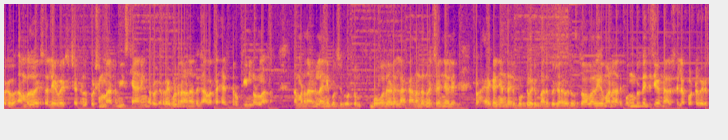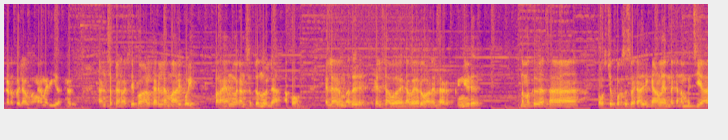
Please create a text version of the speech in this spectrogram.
ഒരു അമ്പത് വയസ്സ് അല്ലെങ്കിൽ എഴുപത് വയസ്സിന് ശേഷമുള്ള പുരുഷന്മാരിലും ഈ സ്കാനിങ് റെഗുലർ ആണ് അത് അവരുടെ ഹെൽത്ത് റുട്ടീനിലുള്ളതാണ് നമ്മുടെ നാട്ടിൽ അതിനെക്കുറിച്ച് ഒട്ടും ബോധേഡല്ല കാരണം എന്താണെന്ന് വെച്ച് കഴിഞ്ഞാൽ പ്രായം കഴിഞ്ഞ് എന്തായാലും പൊട്ട് വരും. അതിപ്പോ ഒരു സ്വാഭാവികമാണ്. അതിപ്പോ ഒന്നും പ്രത്യേകിച്ച് ചെയ്യേണ്ട ആവശ്യമില്ല. പൊട്ട് വരും കിടപ്പിലാവും അങ്ങനെ മരിക്കുക അങ്ങനൊരു കൺസെപ്റ്റാണ് പക്ഷേ ഇപ്പോൾ ആൾക്കാരെല്ലാം മാറിപ്പോയി. എന്നുള്ള കൺസെപ്റ്റ് ഒന്നുമില്ല. അപ്പോൾ എല്ലാവരും അത് ഹെൽത്ത് അവയറുമാണ് എല്ലാവരും. പിന്നീട് നമുക്ക് ഓസ്റ്റിയോപോറസിസ് വരാതിരിക്കാനുള്ള എന്തൊക്കെ നമുക്ക് ചെയ്യാൻ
